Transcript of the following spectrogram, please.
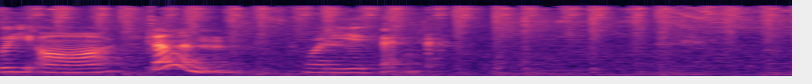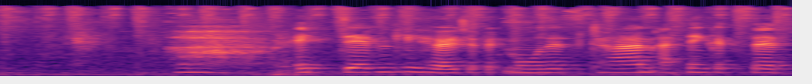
we are done. What do you think? Oh, it definitely hurt a bit more this time. I think it's that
